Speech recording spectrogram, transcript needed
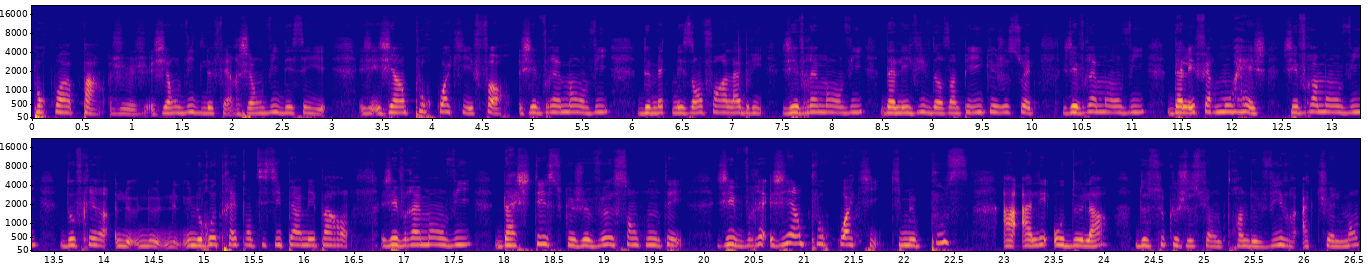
Pourquoi pas J'ai envie de le faire, j'ai envie d'essayer. J'ai un pourquoi qui est fort. J'ai vraiment envie de mettre mes enfants à l'abri. J'ai vraiment envie d'aller vivre dans un pays que je souhaite. J'ai vraiment envie d'aller faire mon hajj. J'ai vraiment envie d'offrir une retraite anticipée à mes parents. J'ai vraiment envie d'acheter ce que je veux sans compter. J'ai un pourquoi qui me pousse à aller au-delà de ce que je suis en train de vivre actuellement.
